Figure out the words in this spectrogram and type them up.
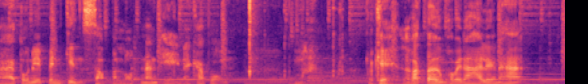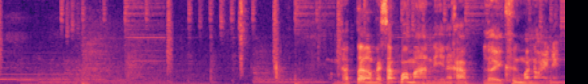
นะฮะตัวนี้เป็นกลิ่นสับปะรดนั่นเองนะครับผมมาโอเค แล้วก็เติมเข้าไปได้เลยนะฮะ ถ้าเติมไปสักประมาณนี้นะครับ เลยครึ่งมาหน่อยหนึ่ง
